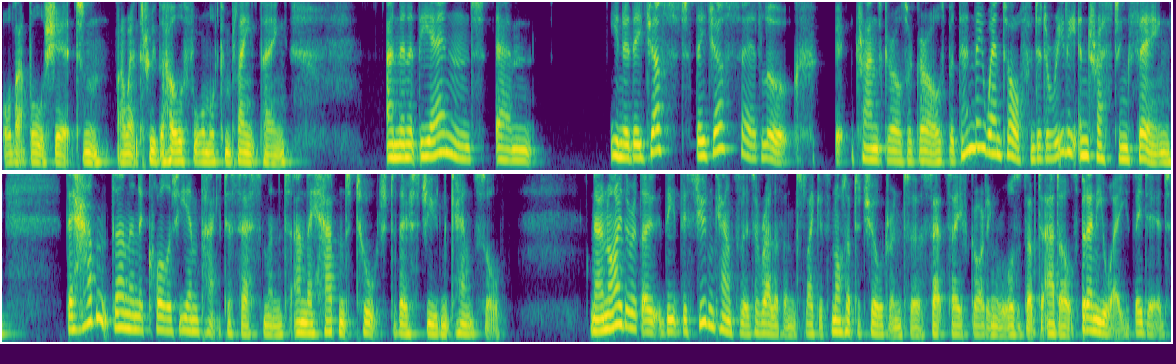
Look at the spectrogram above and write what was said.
all that bullshit. And I went through the whole formal complaint thing. And then at the end, um, you know, they just they just said, look, trans girls are girls. But then they went off and did a really interesting thing. They hadn't done an equality impact assessment and they hadn't talked to their student council. Now, neither of the, the, the student council is irrelevant. Like, it's not up to children to set safeguarding rules, it's up to adults. But anyway, they did.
